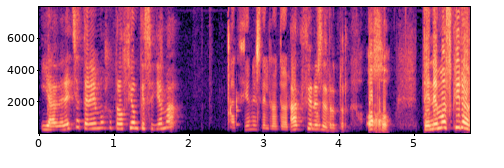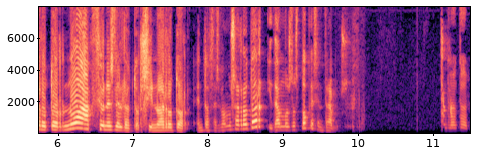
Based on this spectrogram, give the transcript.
Y a la derecha tenemos otra opción que se llama acciones del rotor, acciones del rotor. Ojo, tenemos que ir a rotor, no a acciones del rotor, sino a rotor. Entonces vamos a rotor y damos dos toques, entramos. rotor,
